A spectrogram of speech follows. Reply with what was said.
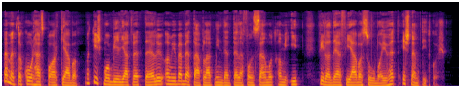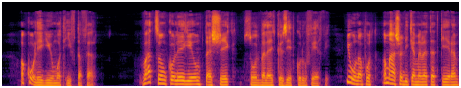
Lement a kórház parkjába, a kis mobilját vette elő, amibe betáplált minden telefonszámot, ami itt, Filadelfiába szóba jöhet, és nem titkos. A kollégiumot hívta fel. – Watson kollégium, tessék! – szólt bele egy középkorú férfi. – Jó napot! A második emeletet kérem!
